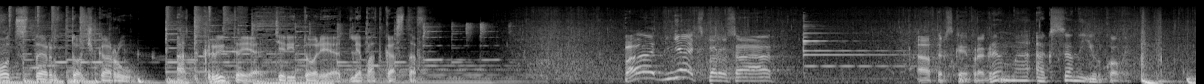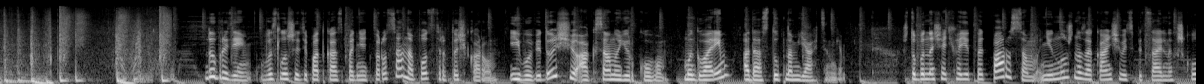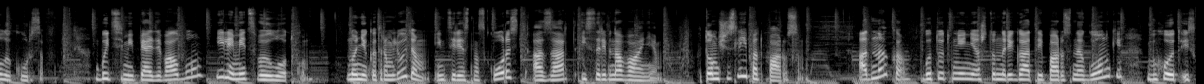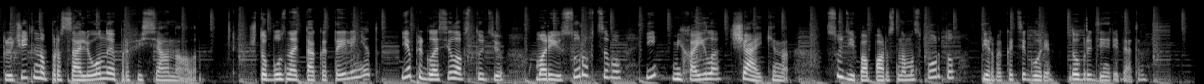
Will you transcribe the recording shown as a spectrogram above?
podster.ru Открытая территория для подкастов. Поднять паруса! Авторская программа Оксаны Юрковой. Добрый день! Вы слушаете подкаст «Поднять паруса» на podster.ru и его ведущую Оксану Юркову. Мы говорим о доступном яхтинге. Чтобы начать ходить под парусом, не нужно заканчивать специальных школ и курсов, быть семи пядей во лбу или иметь свою лодку. Но некоторым людям интересна скорость, азарт и соревнования, в том числе и под парусом. Однако бытует мнение, что на регаты и парусные гонки выходят исключительно просоленные профессионалы. Чтобы узнать, так это или нет, я пригласила в студию Марию Суровцеву и Михаила Чайкина, судей по парусному спорту первой категории. Добрый день, ребята.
